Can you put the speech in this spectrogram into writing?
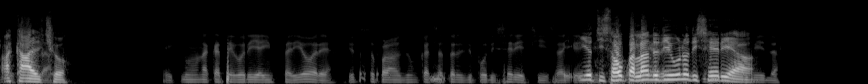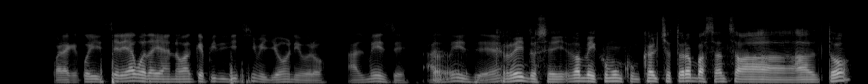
A calcio. in una categoria inferiore. Io ti sto parlando di un calciatore tipo di Serie C, sai Io ti stavo parlando di uno di Serie A. 10.000. Guarda che quelli di Serie A guadagnano anche più di 10 milioni euro al mese, al Eh, mese, eh. credo se, vabbè, comunque un calciatore abbastanza alto.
